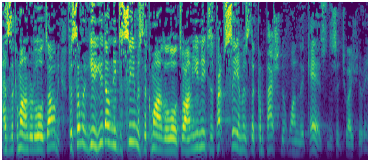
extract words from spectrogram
as the commander of the Lord's army. For some of you, you don't need to see him as the commander of the Lord's army. You need to perhaps see him as the compassionate one that cares for the situation you're in.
